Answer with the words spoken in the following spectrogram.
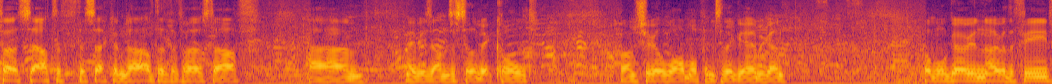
First set out of the second half, after the first half. Um, maybe his hands are still a bit cold, but I'm sure he'll warm up into the game again. But we'll go in now with the feed.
